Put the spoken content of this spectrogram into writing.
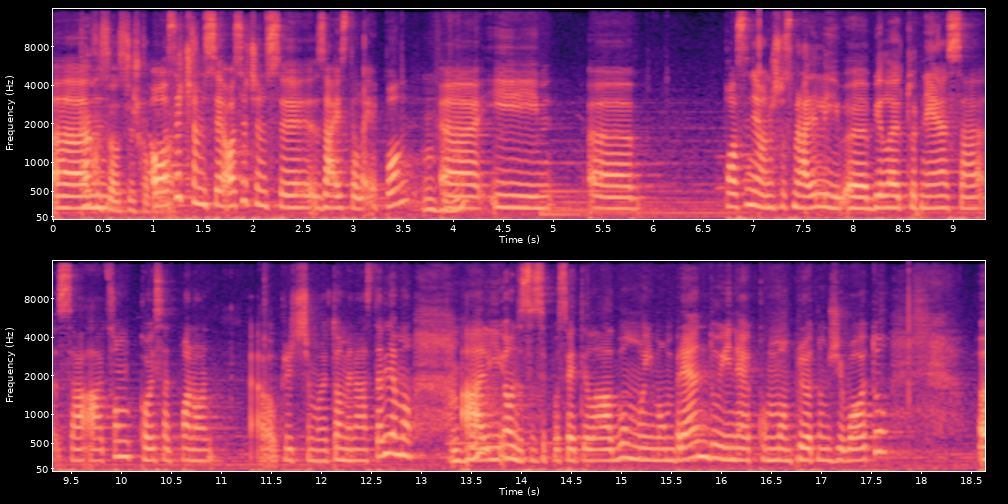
Kako se osjećaš pevačica? Osjećam se, osjećam se zaista lepo -hmm. uh, i uh, poslednje ono što smo radili uh, bila je turneja sa, sa Acom koji sad ponovno evo, pričat ćemo o tome, nastavljamo. Uh mhm. -huh. Ali onda sam se posvetila albumu i mom brendu i nekom mom privatnom životu. Uh,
